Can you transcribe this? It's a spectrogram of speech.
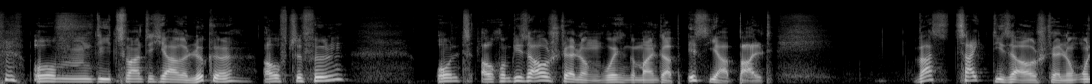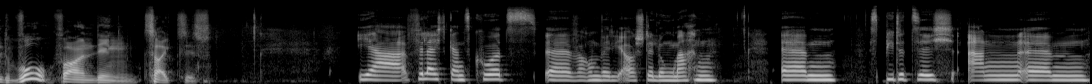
um die 20 Jahre Lücke aufzufüllen. Und auch um diese Ausstellung, wo ich gemeint habe, ist ja bald. Was zeigt diese Ausstellung und wo vor allen Dingen zeigt sie es? Ja, vielleicht ganz kurz, äh, warum wir die Ausstellung machen. Ähm, es bietet sich an, ähm,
